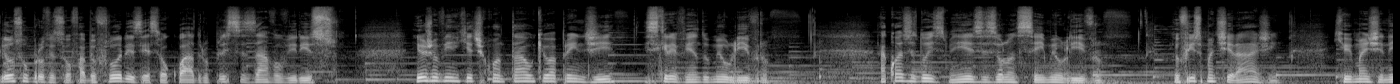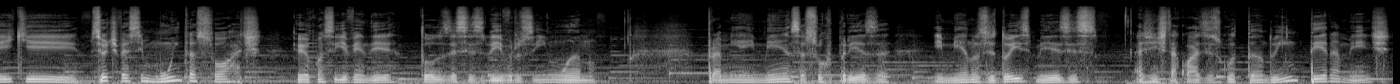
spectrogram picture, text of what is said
eu sou o professor Fábio Flores e esse é o quadro Precisava Ouvir Isso. E hoje eu vim aqui te contar o que eu aprendi escrevendo o meu livro. Há quase dois meses eu lancei meu livro. Eu fiz uma tiragem que eu imaginei que, se eu tivesse muita sorte, eu ia conseguir vender todos esses livros em um ano. Para minha imensa surpresa, em menos de dois meses, a gente está quase esgotando inteiramente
